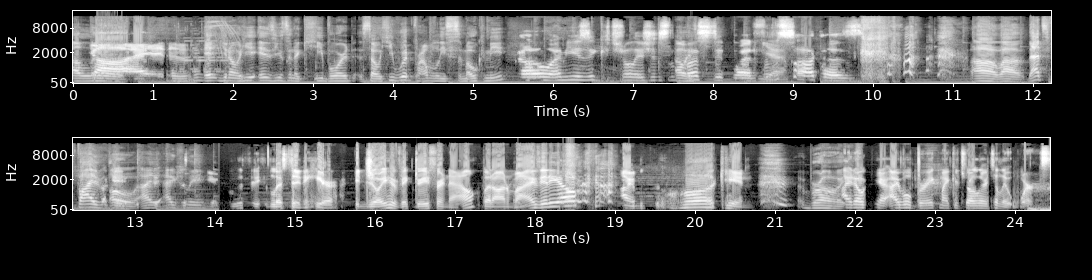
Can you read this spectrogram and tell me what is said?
a little. It, you know, he is using a keyboard, so he would probably smoke me. No, I'm using controllers, just the Oh, it's- busted one from yeah. Sagas. Oh, wow. That's 5 Okay. Oh. I actually. Listen, listen here. Enjoy your victory for now, but on my video, I'm cooking. Bro. I don't care. I will break my controller till it works.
